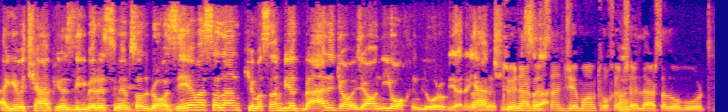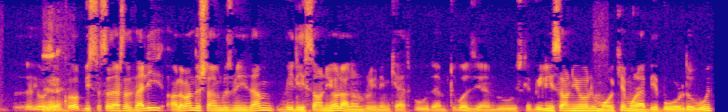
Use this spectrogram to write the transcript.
اگه به چمپیونز لیگ برسیم امسال راضیه مثلا که مثلا بیاد بعد جام جهانی یوخیم لو رو بیاره. یعنی آره. توی نظرسنجی ما هم توخل 40 درصد آورد. یورگن 23 درصد. ولی حالا من داشتم امروز می‌دیدم ویلی سانیول الان روی نیمکت بود تو بازی امروز که ویلی سانیول موقع که مربی بردو بود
